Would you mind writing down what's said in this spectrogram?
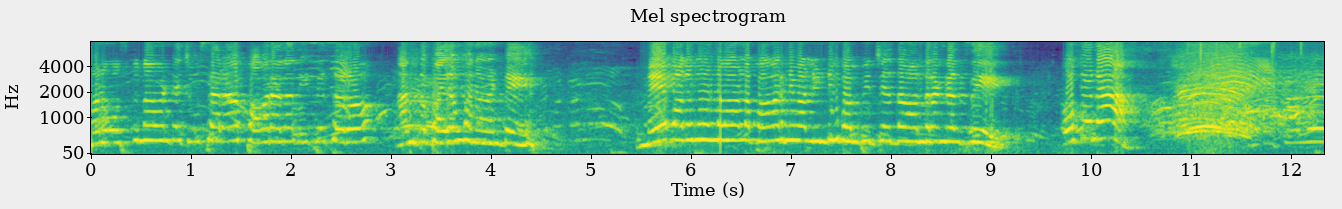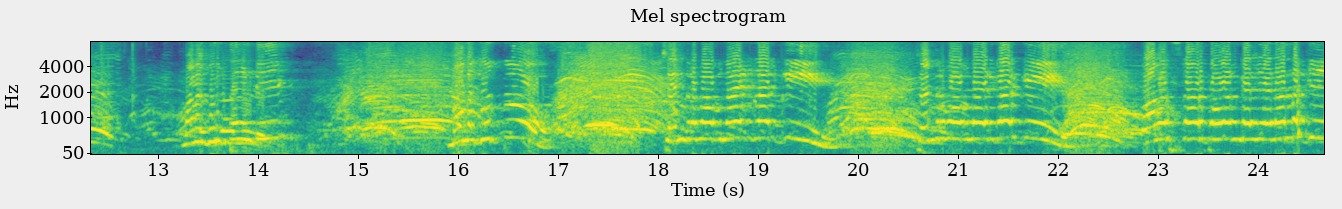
మనం వస్తున్నామంటే చూసారా? పవర్ ఎలా తీసేశారో? అంత భయం మనం అంటే మే పదమూడు వాళ్ళ పవర్ని వాళ్ళ ఇంటికి పంపించేద్దాం అందరం కలిసి. ఓకేనా? మన గుర్తేంటి మన గుర్తు? చంద్రబాబు నాయుడు గారికి. చంద్రబాబు నాయుడు గారికి. పవర్ స్టార్ పవన్ కళ్యాణ్ అన్నకి.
